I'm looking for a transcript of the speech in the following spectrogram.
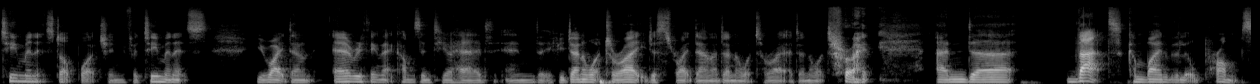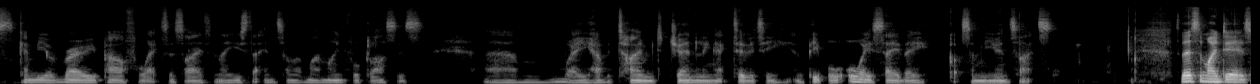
two minute stopwatch, and for two minutes, you write down everything that comes into your head. And if you don't know what to write, you just write down, I don't know what to write, I don't know what to write. And uh, that combined with little prompts can be a very powerful exercise. And I use that in some of my mindful classes um, where you have a timed journaling activity. And people always say they got some new insights. So there's some ideas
